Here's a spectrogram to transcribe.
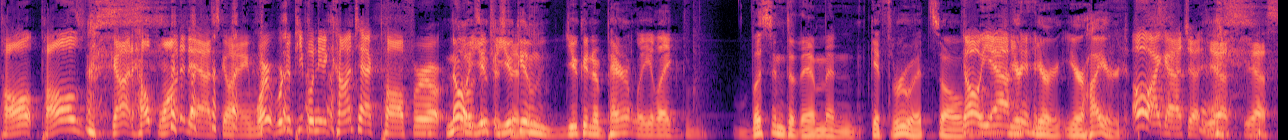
Paul Paul's got help wanted ads going. Where, where do people need to contact Paul for? No, you interested? you can you can apparently like listen to them and get through it. So Oh, yeah. you're you're, you're hired. Oh, I gotcha. Yes, yes.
